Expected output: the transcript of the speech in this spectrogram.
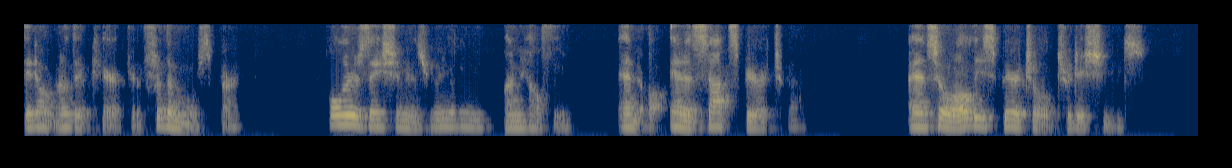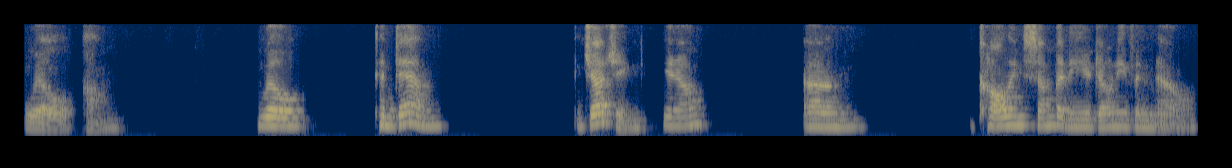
They don't know their character for the most part. Polarization is really unhealthy and, and it's not spiritual. And so all these spiritual traditions will um, will condemn judging, you know, um, calling somebody you don't even know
